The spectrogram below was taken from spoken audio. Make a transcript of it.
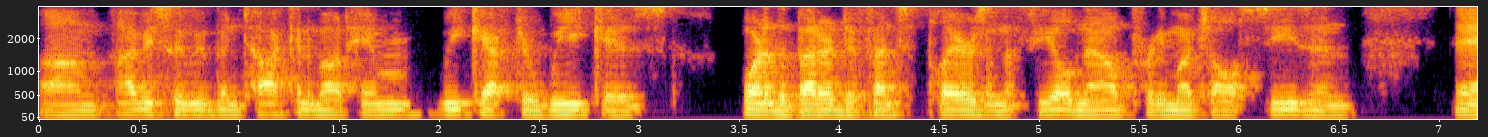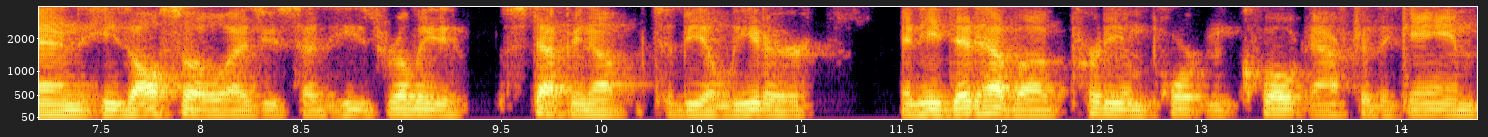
Um, obviously, we've been talking about him week after week as one of the better defensive players on the field now, pretty much all season. And he's also, as you said, he's really stepping up to be a leader. And he did have a pretty important quote after the game.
